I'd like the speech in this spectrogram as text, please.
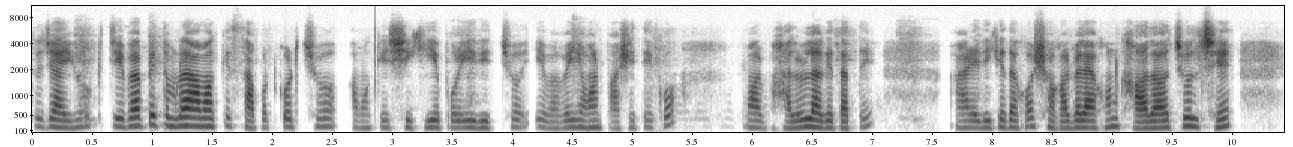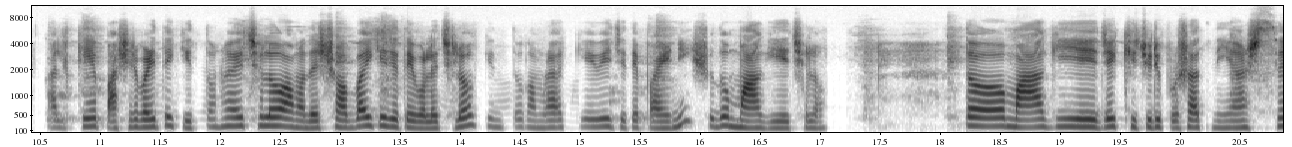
তো যাই হোক, যেভাবে তোমরা আমাকে সাপোর্ট করছ, আমাকে শিখিয়ে পড়িয়ে দিচ্ছ, এভাবেই আমার পাশে থেকো। আমার ভালো লাগে তাতে। আর এদিকে দেখো, সকালবেলা এখন খাওয়া দাওয়া চলছে। কালকে পাশের বাড়িতে কীর্তন হয়েছিল, আমাদের সবাইকে যেতে বলেছিল, কিন্তু আমরা কেউই যেতে পারিনি, শুধু মা গিয়েছিল। তো মা গিয়ে যে খিচুড়ি প্রসাদ নিয়ে আসছে,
